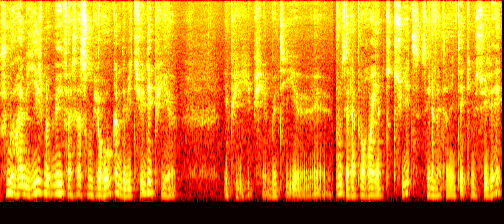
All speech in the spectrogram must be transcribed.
je me rhabille, je me mets face à son bureau comme d'habitude et puis, euh, et, puis, et puis elle me dit euh, Vous allez à Port-Royal tout de suite, c'est la maternité qui me suivait.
